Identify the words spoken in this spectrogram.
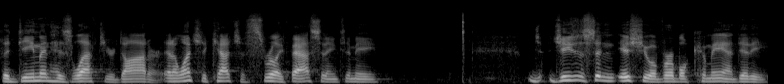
The demon has left your daughter. And I want you to catch this. It's really fascinating to me. Jesus didn't issue a verbal command, did he?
